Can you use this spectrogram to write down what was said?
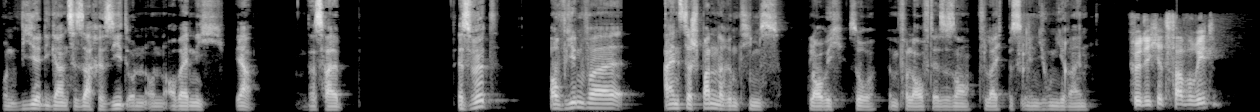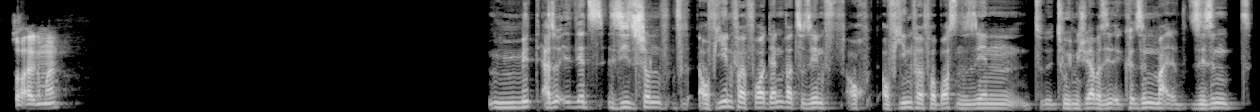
und wie er die ganze Sache sieht und, und ob er nicht, ja, deshalb, es wird auf jeden Fall eins der spannenderen Teams glaube ich, so im Verlauf der Saison, vielleicht bis in den Juni rein. Für dich jetzt Favorit, so allgemein? Mit, also jetzt sie ist schon auf jeden Fall vor Denver zu sehen, auch auf jeden Fall vor Boston zu sehen, tue ich mich schwer, aber sie sind, sie sind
